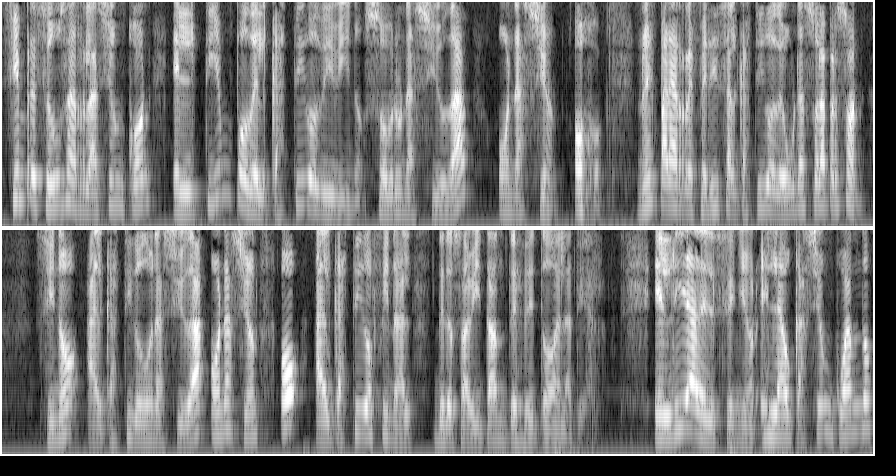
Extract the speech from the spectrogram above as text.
Siempre se usa en relación con el tiempo del castigo divino sobre una ciudad o nación. Ojo, no es para referirse al castigo de una sola persona, sino al castigo de una ciudad o nación o al castigo final de los habitantes de toda la tierra. El día del Señor es la ocasión cuando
